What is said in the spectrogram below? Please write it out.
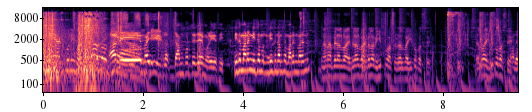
আমি এখনই মারলাম আরে ভাই জাম করতে যেয়ে মরে গেছি। নিচে মারেন নিচে নিচে নামছে মারেন মারেন। না না বেলাল ভাই বেলাল ভাই বেলাল হিপ হপ আছে বেলাল ভাই হিপ হপ আছে। বেলাল ভাই হিপ হপ আছে আরে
